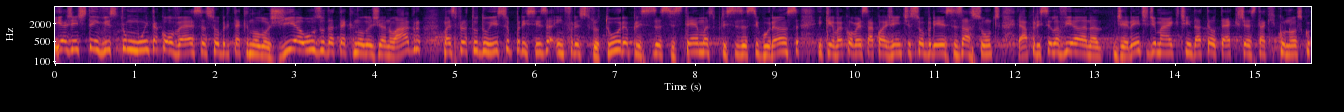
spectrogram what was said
e a gente tem visto muita conversa sobre tecnologia, uso da tecnologia no agro, mas para tudo isso precisa infraestrutura, precisa sistemas, precisa segurança e quem vai conversar com a gente sobre esses assuntos é a Priscila Viana, gerente de marketing da Teutec, já está aqui conosco.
